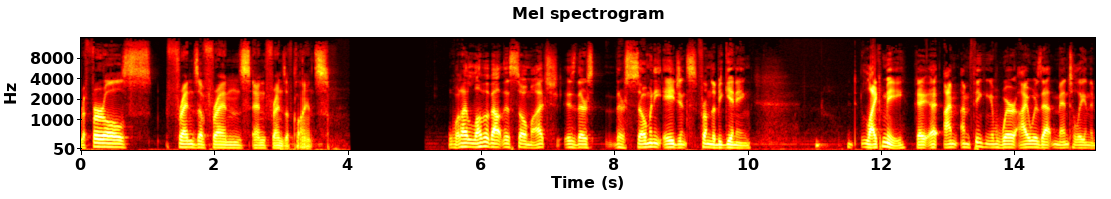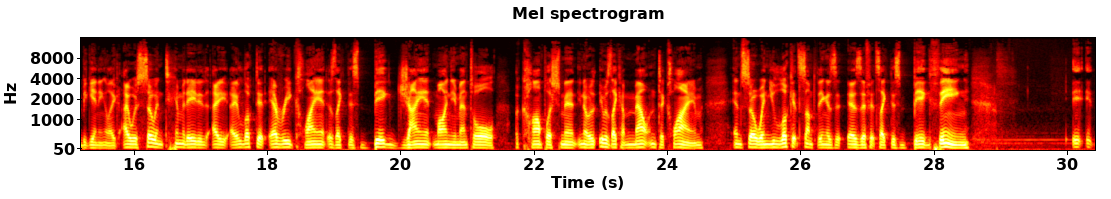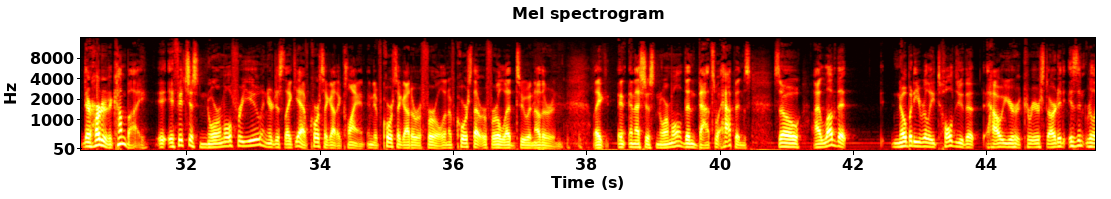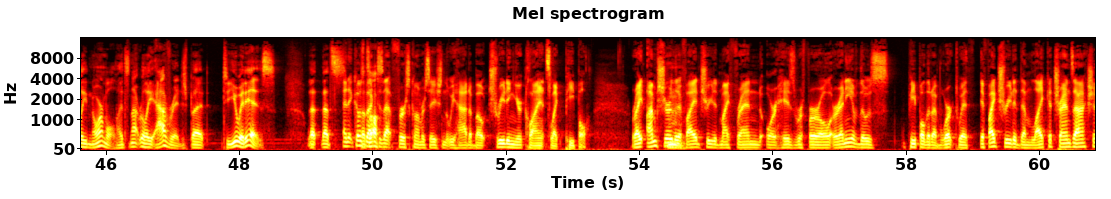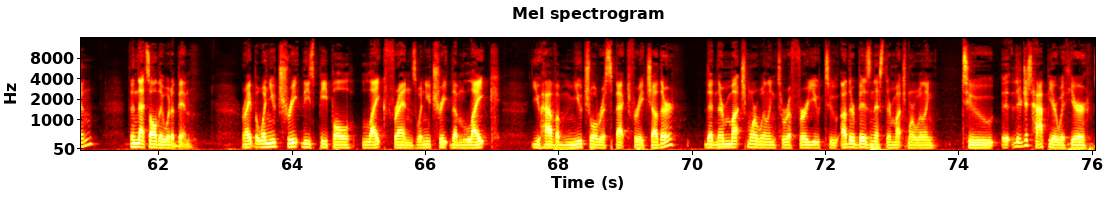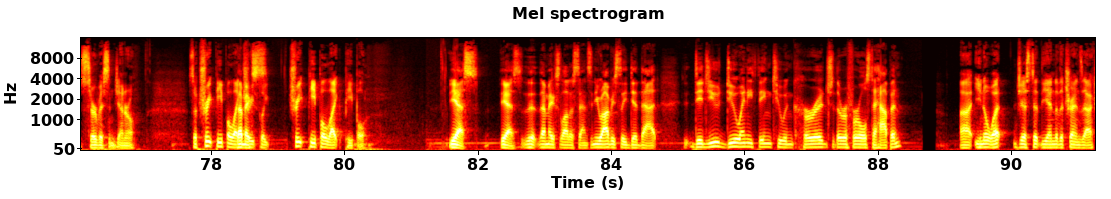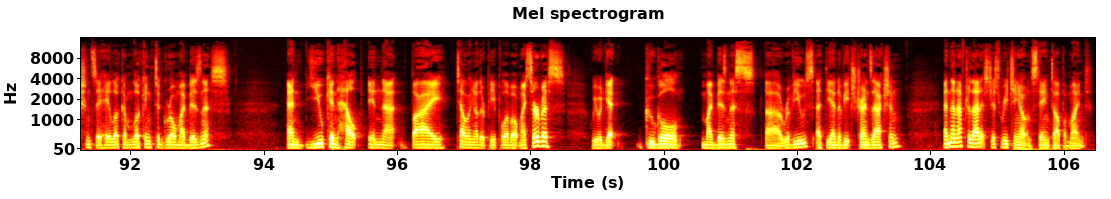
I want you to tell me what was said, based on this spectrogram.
referrals, friends of friends, and friends of clients. What I love about this so much is there's there's so many agents from the beginning like me, okay, I'm I'm thinking of where I was at mentally in the beginning. Like I was so intimidated. I, I looked at every client as like this big, giant, monumental accomplishment. You know, it was like a mountain to climb. And so when you look at something as as if it's like this big thing, it, it, they're harder to come by. If it's just normal for you and you're just like, yeah, of course I got a client and of course I got a referral and of course that referral led to another and like, and, and that's just normal, then that's what happens. So I love that nobody really told you that how your career started isn't really normal. It's not really average, but to you it is. That, that's and it goes back awesome. to that first conversation that we had about treating your clients like people, right? I'm sure mm. that hmm. if I had treated my friend or his referral or any of those people that I've worked with, if I treated them like a transaction, then that's all they would have been. Right. But when you treat these people like friends, when you treat them like you have a mutual respect for each other, then they're much more willing to refer you to other business. They're much more willing to, they're just happier with your service in general. So treat people like makes, treat, treat people like people. Yes. Yes. Th- that makes a lot of sense. And you obviously did that did you do anything to encourage the referrals to happen? Uh, you know what? Just at the end of the transaction, say, hey, look, I'm looking to grow my business. And you can help in that by telling other people about my service. We would get Google my business uh, reviews at the end of each transaction. And then after that, it's just reaching out and staying top of mind.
